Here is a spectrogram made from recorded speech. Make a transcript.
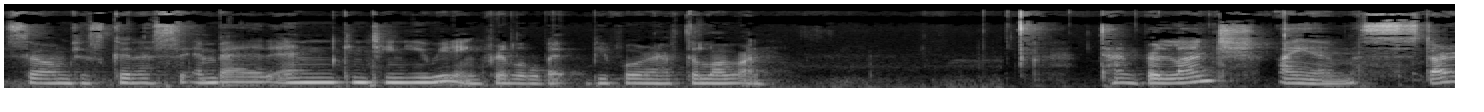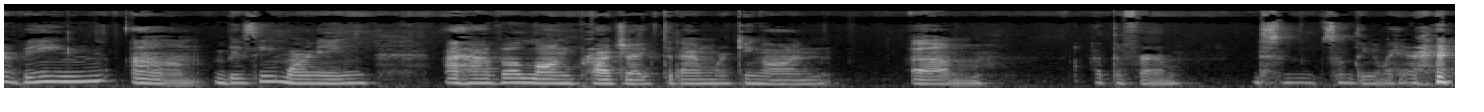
So I'm just gonna sit in bed and continue reading for a little bit before I have to log on. Time for lunch. I am starving. Um, busy morning. I have a long project that I'm working on um, at the firm. Something in my hair.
